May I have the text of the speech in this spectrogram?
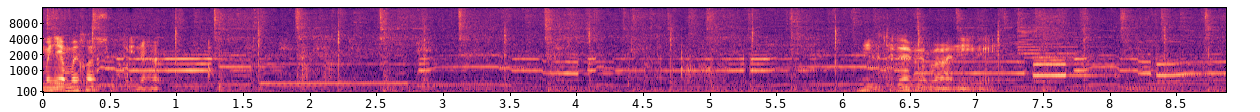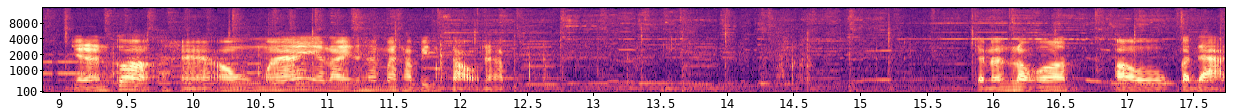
มันยังไม่ค่อยสวยนะฮะนี่จะได้ประมาณนี้เลยจากนั้นก็หาเอาไม้อะไรนะฮะมาทำเป็นเสานะครับ จากนั้นเราก็เอากระดาษ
